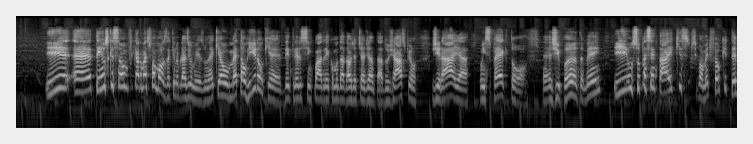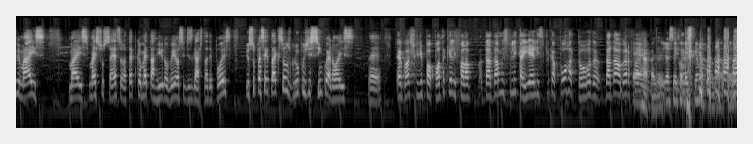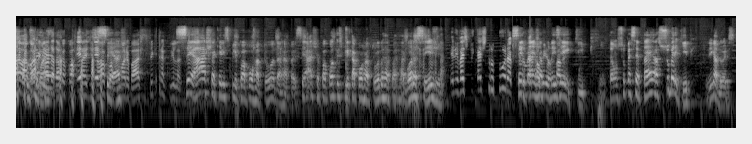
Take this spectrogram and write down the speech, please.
E é, tem os que são ficaram mais famosos aqui no Brasil mesmo, né? Que é o Metal Hero, que é, dentre eles se enquadra aí, como o Dadal já tinha adiantado, o Jaspion, Jiraiya, o Inspector, é, Giban também. E o Super Sentai, que principalmente foi o que teve mais, mais, mais sucesso, até porque o Metal Hero veio a se desgastar depois. E o Super Sentai, que são os grupos de cinco heróis, né? Eu gosto que de Popota que ele fala, Dadal me explica aí, aí ele explica a porra toda. Dadal agora fala. É, rapaz, eu já sei como é esse esquema todo, rapaz. Não, agora é Dadal que eu corto na edição, eu Você corto acha? Mário Baixo, fique tranquila. Você acha que ele explicou a porra toda, rapaz? Você acha? Popota explicar a porra toda, rapaz? Agora seja. Ele vai explicar a estrutura Sentai Hero. japonês é equipe. Então, Super Sentai é a super equipe. Vingadores.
